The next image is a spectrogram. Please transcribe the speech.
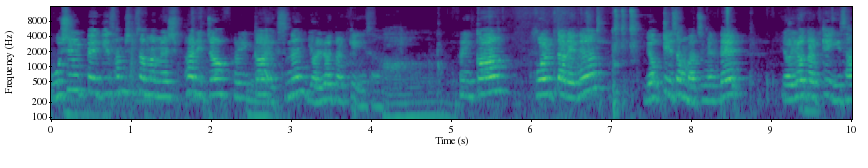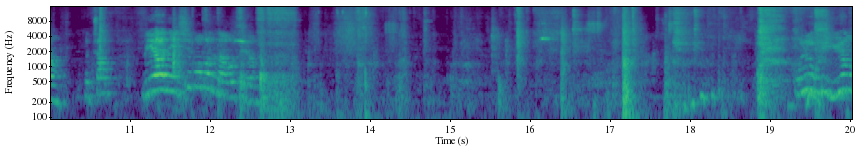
51 빼기 33 하면 18이죠? 그러니까 x는 18개 이상 그러니까 9월 달에는 몇 개 이상 맞으면 돼? 18개 이상. 그쵸? 미안이 15번 나오세요. 오늘 우리 유형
